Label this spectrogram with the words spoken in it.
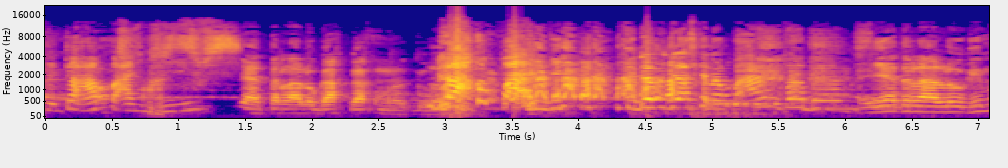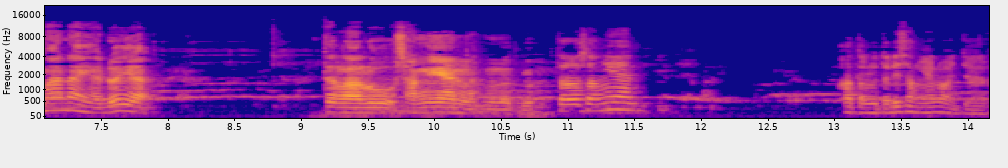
itu apa anjing? Ya terlalu gak-gak menurut gue. Nah, apa anjing? Tidak menjelaskan apa-apa, Bang. Iya terlalu gimana ya, Do ya? Terlalu sangean lah menurut gue. Terlalu sangean. Kata lu tadi sangean wajar.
